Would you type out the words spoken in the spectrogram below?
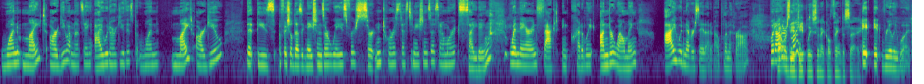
One might argue, I'm not saying I would argue this, but one might argue that these official designations are ways for certain tourist destinations to sound more exciting when they are in fact incredibly underwhelming. I would never say that about Plymouth Rock, but That would others be a deeply cynical thing to say. It, it really would.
